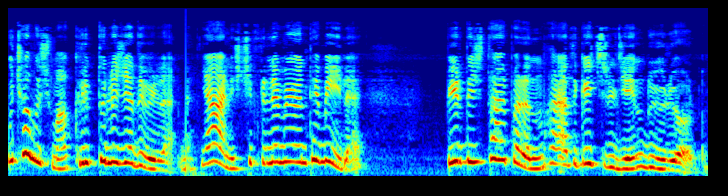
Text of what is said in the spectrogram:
Bu çalışma kriptoloji adı verilen yani şifreleme yöntemiyle bir dijital paranın hayata geçirileceğini duyuruyordu.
